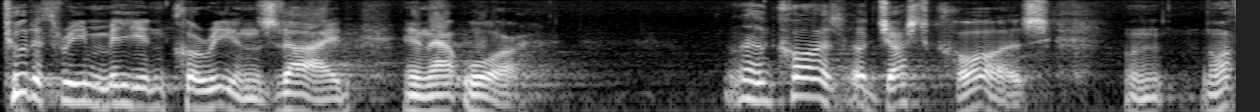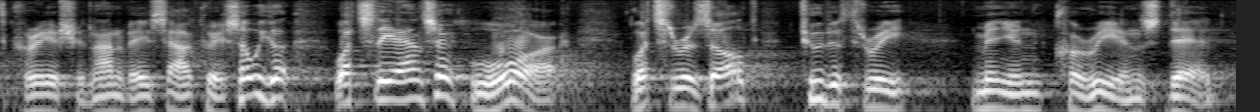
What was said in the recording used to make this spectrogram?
Two to three million Koreans died in that war. The cause, a just cause. North Korea should not invade South Korea. So we go, what's the answer? War. What's the result? Two to three million Koreans dead.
